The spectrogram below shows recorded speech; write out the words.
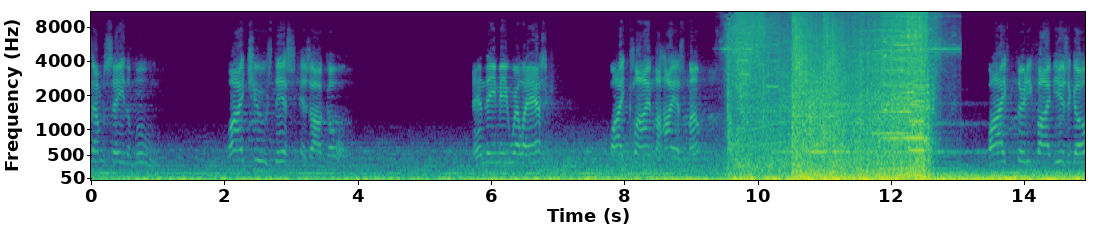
some say the moon. Why choose this as our goal? And they may well ask, why climb the highest mountain? Why, 35 years ago,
